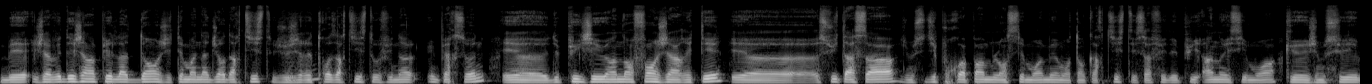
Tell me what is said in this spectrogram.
mais j'avais déjà un pied là-dedans. J'étais manager d'artistes. Je gérais mhm. trois artistes, au final, une personne. Et depuis que j'ai eu un enfant, j'ai arrêté. Et suite à ça, je me suis dit pourquoi pas me lancer moi-même en tant qu'artiste? Et ça fait depuis un an et six mois que je me suis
